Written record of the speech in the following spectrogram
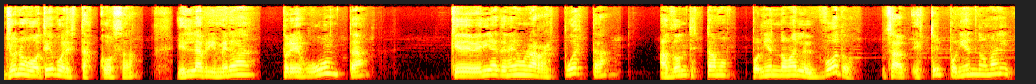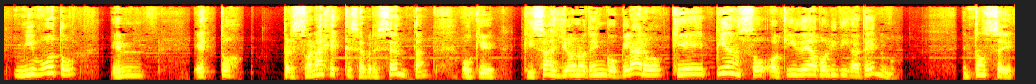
Yo no voté por estas cosas. Es la primera pregunta que debería tener una respuesta a dónde estamos poniendo mal el voto. O sea, estoy poniendo mal mi voto en estos personajes que se presentan o que quizás yo no tengo claro qué pienso o qué idea política tengo. Entonces,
